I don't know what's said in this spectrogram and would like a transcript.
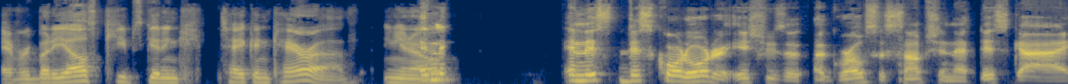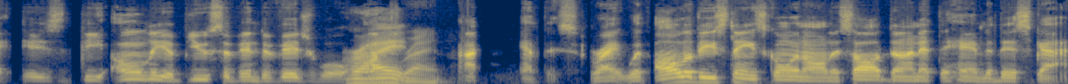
everybody else keeps getting taken care of you know And the- And this this court order issues a, a gross assumption that this guy is the only abusive individual on Right. Right. campus, right? With all of these things going on, it's all done at the hand of this guy.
